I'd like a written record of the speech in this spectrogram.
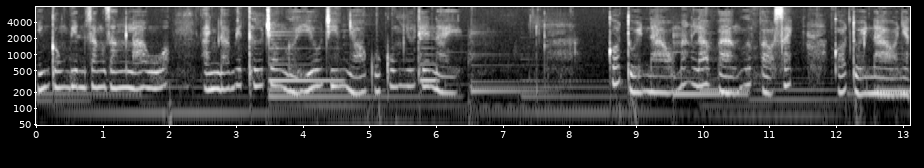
Những công viên răng răng lá úa. Anh đã viết thư cho người yêu chim nhỏ của cung như thế này. Có tuổi nào mang lá vàng ướp vào sách? Có tuổi nào nhặt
